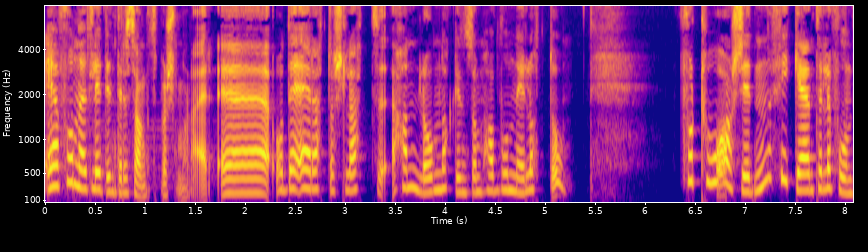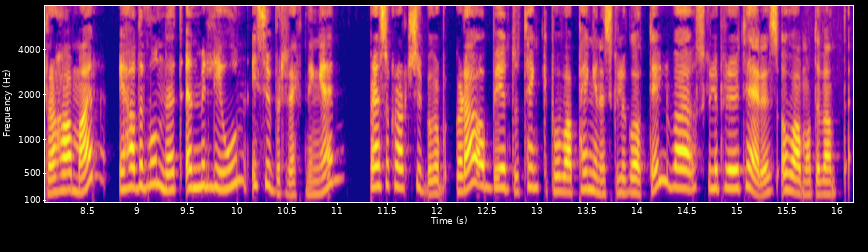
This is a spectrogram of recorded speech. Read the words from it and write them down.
Jeg har funnet et litt interessant spørsmål her, eh, og det er rett og slett handler om noen som har vunnet i Lotto. For to år siden fikk jeg en telefon fra Hamar. Jeg hadde vunnet en million i supertrekninger. Ble så klart superglad og begynte å tenke på hva pengene skulle gå til, hva skulle prioriteres og hva måtte vente.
